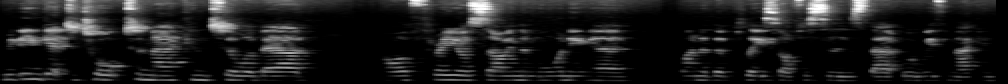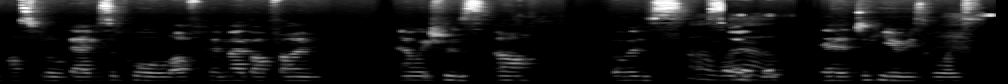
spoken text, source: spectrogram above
we didn't get to talk to Mack until about oh, three or so in the morning. Uh, one of the police officers that were with Mack in hospital gave us a call off her mobile phone, uh, which was oh, it was Oh, so wow. good yeah, to hear his voice.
